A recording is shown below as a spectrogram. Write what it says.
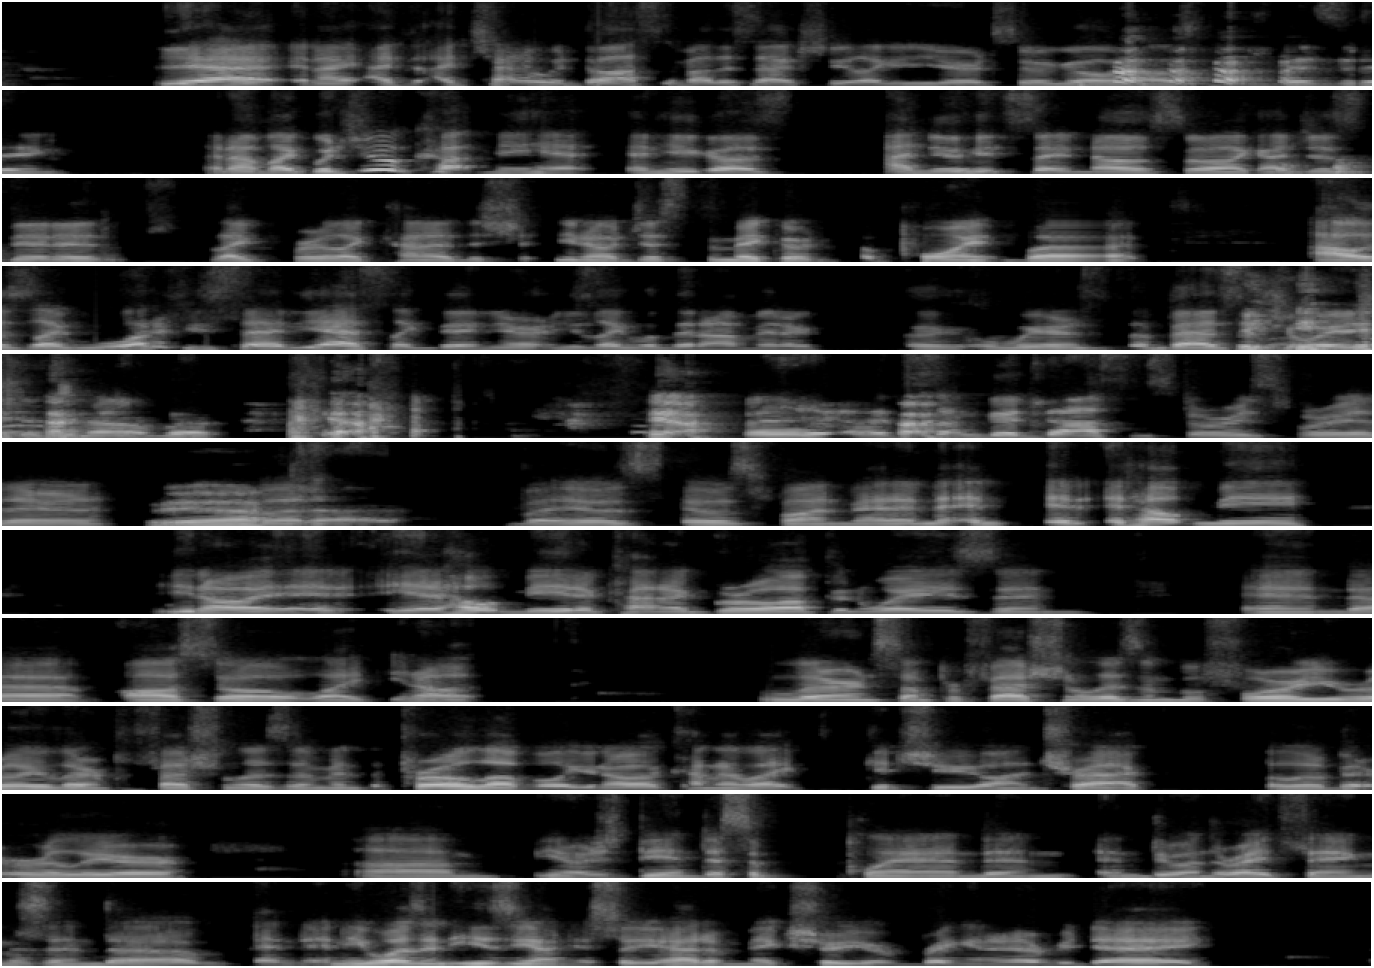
Yeah, and I, I, I chatted with Dawson about this actually like a year or two ago when I was visiting, and I'm like, "Would you cut me?" Hit? And he goes, "I knew he'd say no, so like I just did it like for like kind of the sh- you know just to make a, a point." But I was like, "What if you said yes?" Like then you're he's like, "Well, then I'm in a, a, weird a bad situation, you know." But yeah. yeah. But it's some good Dawson stories for you there. Yeah. But uh, but it was it was fun, man, and and it, it helped me. You know, it, it helped me to kind of grow up in ways and and uh, also like you know learn some professionalism before you really learn professionalism at the pro level. You know, it kind of like gets you on track a little bit earlier. Um, you know, just being disciplined and and doing the right things, and um, and and he wasn't easy on you, so you had to make sure you're bringing it every day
